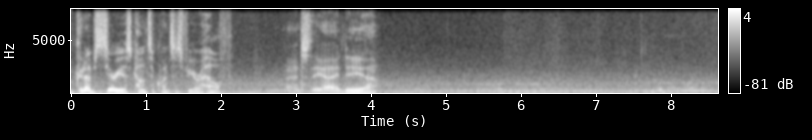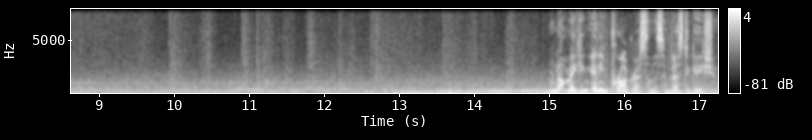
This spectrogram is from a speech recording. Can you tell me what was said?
It could have serious consequences for your health. That's the idea. We're not making any progress on this investigation.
